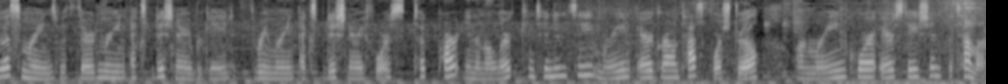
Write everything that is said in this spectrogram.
U.S. Marines with 3rd Marine Expeditionary Brigade, 3 Marine Expeditionary Force took part in an Alert Contingency Marine Air Ground Task Force drill on Marine Corps Air Station Futenma,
